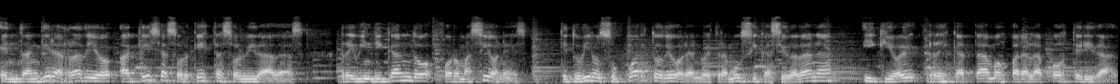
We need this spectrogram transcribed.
En Tanguera Radio, aquellas orquestas olvidadas, reivindicando formaciones que tuvieron su cuarto de hora en nuestra música ciudadana y que hoy rescatamos para la posteridad.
